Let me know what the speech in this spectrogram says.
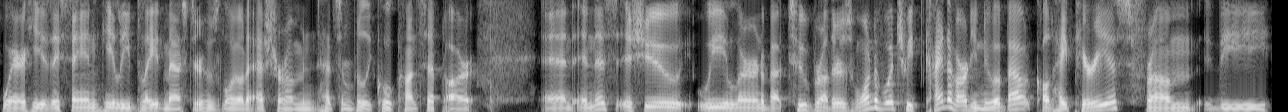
where he is a Healy Blade Master who's loyal to Escharum and had some really cool concept art. And in this issue, we learn about two brothers, one of which we kind of already knew about, called Hyperius from the.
